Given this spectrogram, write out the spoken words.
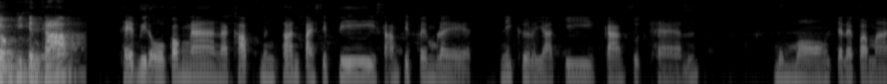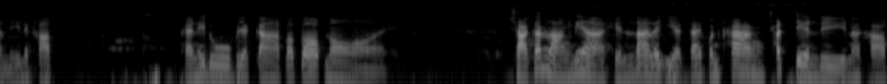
ชมคลิปกันครับ เทปวิดีโอกล้องหน้านะครับ 1080p 30 เฟรมเรทนี่คือระยะที่กลางสุดแขน มุมมองจะได้ประมาณนี้นะครับ แผนให้ดูบรรยากาศรอบๆหน่อยฉากด้านหลังเนี่ยเห็นรายละเอียดได้ค่อนข้างชัดเจนดีนะครับ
